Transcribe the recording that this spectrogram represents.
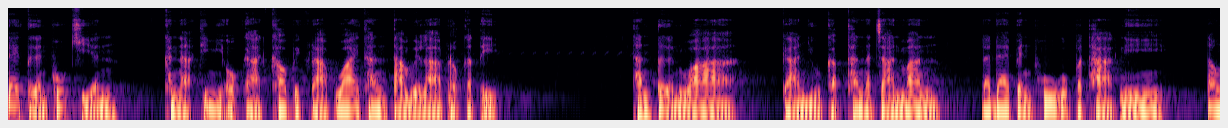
ได้เตือนผู้เขียน ขณะที่มีโอกาสเข้าไปกราบไหว้ท่านตามเวลาปกติ ท่านเตือนว่า การอยู่กับท่านอาจารย์มั่น และได้เป็นผู้อุปถากนี้ ต้อง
